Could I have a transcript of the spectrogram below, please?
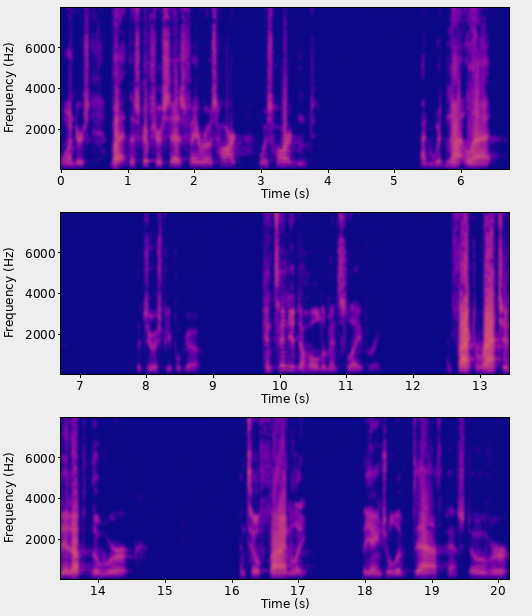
wonders. But the scripture says Pharaoh's heart was hardened and would not let the Jewish people go. Continued to hold them in slavery. In fact, ratcheted up the work until finally the angel of death passed over.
